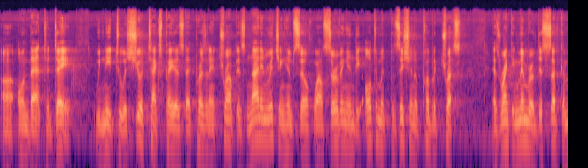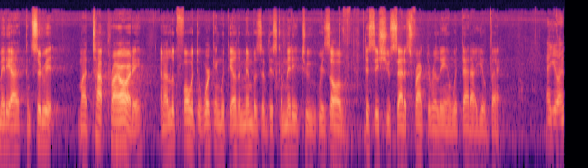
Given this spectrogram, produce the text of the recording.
uh, on that today. We need to assure taxpayers that President Trump is not enriching himself while serving in the ultimate position of public trust. As ranking member of this subcommittee, I consider it my top priority, and I look forward to working with the other members of this committee to resolve this issue satisfactorily. And with that, I yield back. Thank you.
